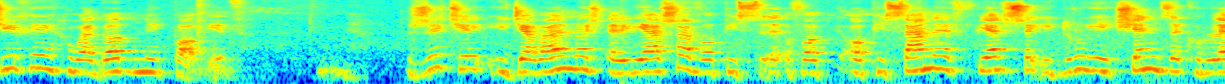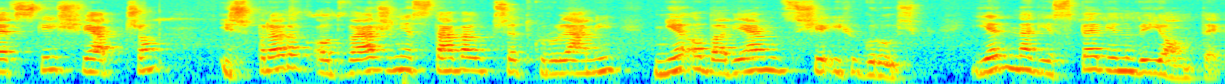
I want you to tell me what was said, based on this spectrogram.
Cichy, łagodny powiew. Życie i działalność Eliasza w opis, w op- opisane w pierwszej i drugiej księdze królewskiej świadczą, iż prorok odważnie stawał przed królami, nie obawiając się ich gruźb. Jednak jest pewien wyjątek.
